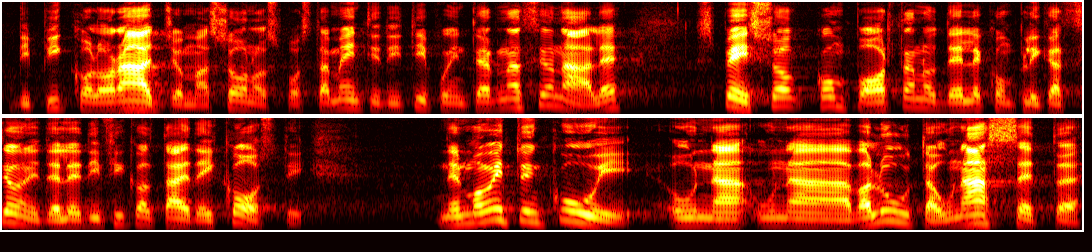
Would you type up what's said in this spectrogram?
di piccolo raggio ma sono spostamenti di tipo internazionale, spesso comportano delle complicazioni, delle difficoltà e dei costi. Nel momento in cui una, una valuta, un asset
